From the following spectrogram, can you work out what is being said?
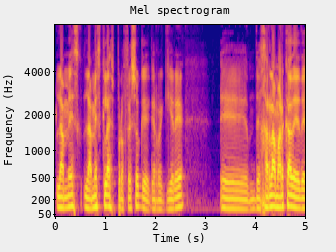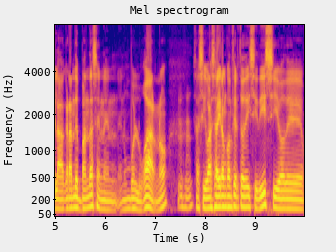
la, mez- la mezcla es profeso que, que requiere eh, dejar la marca de, de las grandes bandas en, en- en un buen lugar, ¿no? O sea, si vas a ir a un concierto de ACDC o de,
